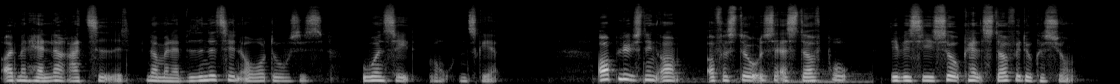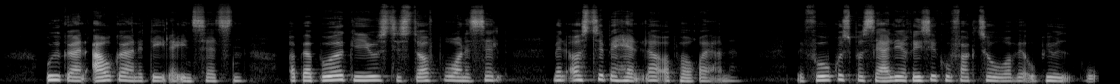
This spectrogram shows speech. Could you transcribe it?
og at man handler rettidigt, når man er vidne til en overdosis, uanset hvor den sker. Oplysning om og forståelse af stofbrug, det vil sige såkaldt stofedukation, udgør en afgørende del af indsatsen og bør både gives til stofbrugerne selv, men også til behandlere og pårørende med fokus på særlige risikofaktorer ved opioidbrug.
